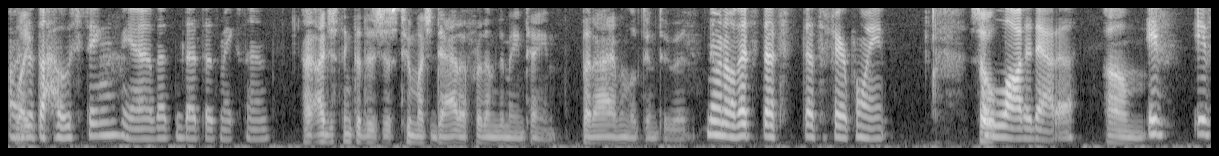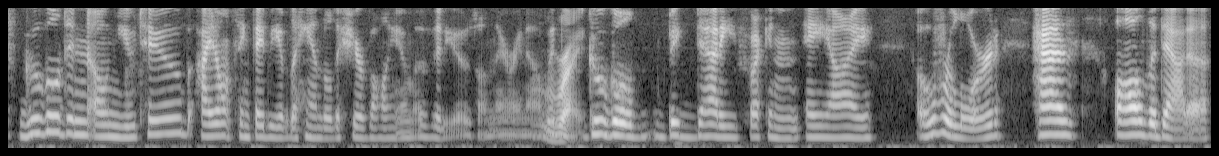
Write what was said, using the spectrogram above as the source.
Oh, like is it the hosting? Yeah, that that does make sense. I, I just think that there's just too much data for them to maintain. But I haven't looked into it. No, no, that's that's that's a fair point. So a lot of data. um, if if Google didn't own YouTube, I don't think they'd be able to handle the sheer volume of videos on there right now. But Right. Google Big Daddy fucking AI overlord has all the data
